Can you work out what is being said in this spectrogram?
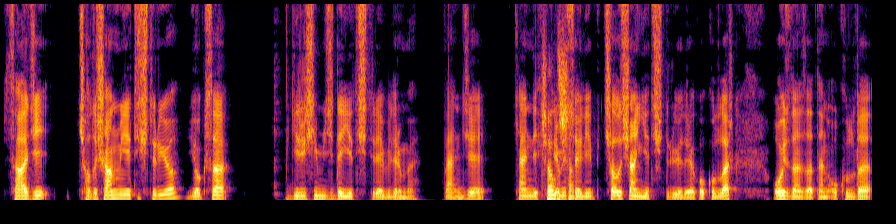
sadece çalışan mı yetiştiriyor yoksa girişimci de yetiştirebilir mi? Bence kendi fikrimi Çalışan. söyleyeyim. Çalışan yetiştiriyor direkt okullar. O yüzden zaten okulda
